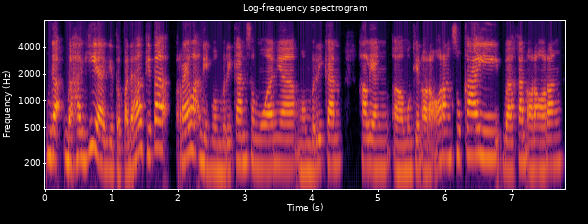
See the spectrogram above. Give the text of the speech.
nggak bahagia gitu. Padahal kita rela nih memberikan semuanya, memberikan hal yang eh, mungkin orang-orang sukai, bahkan orang-orang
